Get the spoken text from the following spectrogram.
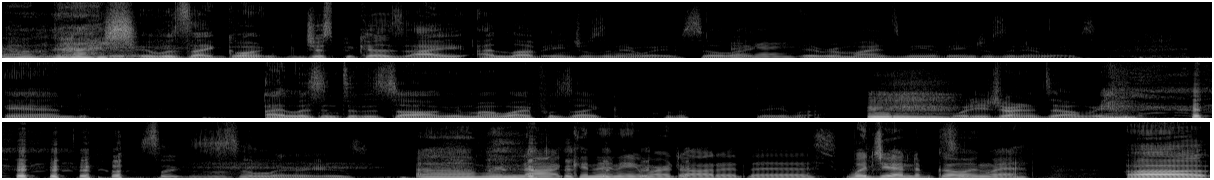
Oh, Um, like, gosh. it, it was like going just because I I love Angels and Airwaves, so like Okay. it reminds me of Angels and Airwaves, and I listened to the song and my wife was like, "Who the f- is Ava? What are you trying to tell me?" I was like, "This is hilarious." Uh, we're not gonna name our daughter this. What'd you end up going with? Uh,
